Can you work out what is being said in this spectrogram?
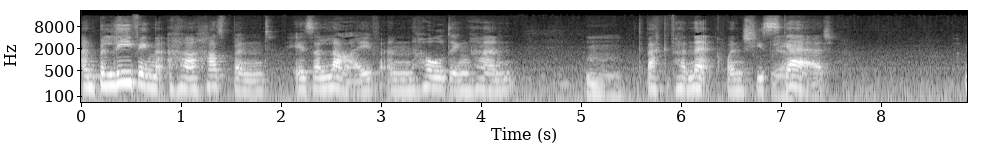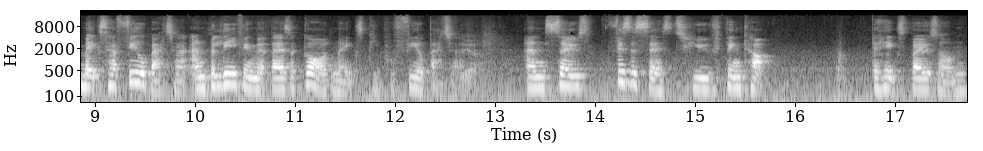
And believing that her husband is alive and holding her Mm. the back of her neck when she's Yeah. scared makes her feel better and believing that there's a god makes people feel better Yeah. and so physicists who think up the higgs boson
